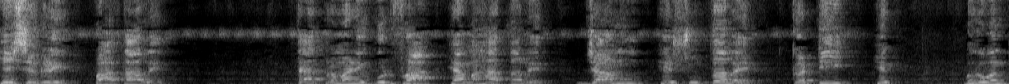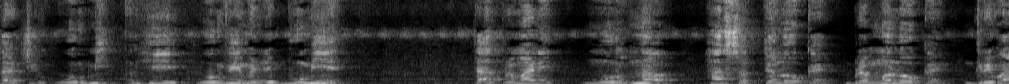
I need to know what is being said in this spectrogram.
हे सगळे पाताल आहेत. त्याचप्रमाणे गुल्फा ह्या महातल आहेत. जानू हे सुतल आहे. कटी हे भगवंताची उर्मी ही उर्वी म्हणजे भूमी आहे. त्याचप्रमाणे मूर्ध्न हा सत्यलोक आहे ब्रह्मलोक आहे ग्रीवा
